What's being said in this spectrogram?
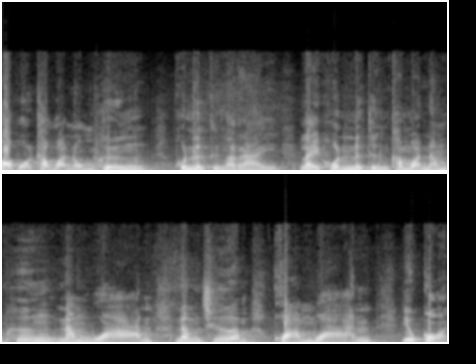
พอพูดคำว่านมผึ้งคุณนึกถึงอะไร หลายคนนึกถึงคำว่าน้ำผึ้งน้ำหวาน น้ำเชื่อม ความหวาน เดี๋ยวก่อน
